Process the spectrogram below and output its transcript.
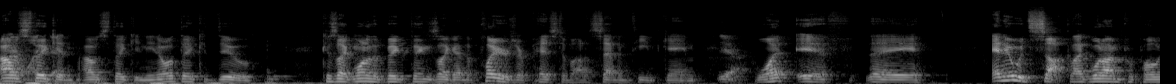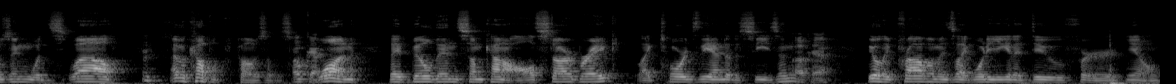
I don't was like thinking, I was thinking, you know what they could do? Because like one of the big things, like uh, the players are pissed about a 17th game. yeah, What if they, and it would suck. Like what I'm proposing would, well, I have a couple proposals. Okay. One, they build in some kind of All Star break, like towards the end of the season. okay, The only problem is like, what are you gonna do for you know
